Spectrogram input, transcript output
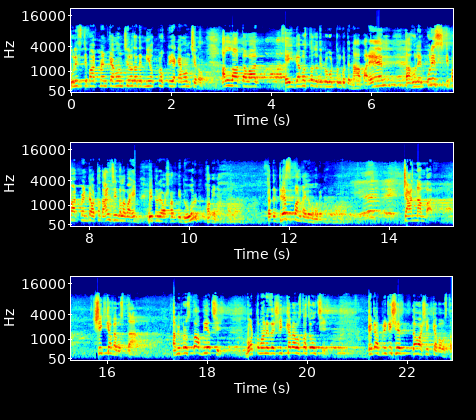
পুলিশ ডিপার্টমেন্ট কেমন ছিল? তাদের নিয়োগ প্রক্রিয়া কেমন ছিল? আল্লাহ দাওয়াত, এই ব্যবস্থা যদি প্রবর্তন করতে না পারেন, তাহলে পুলিশ ডিপার্টমেন্টে অর্থাৎ আইন শৃঙ্খলা বাহিনীর ভিতরে অশান্তি দূর হবে না। তাদের ড্রেস পাল্টাইলেও হবে না। চার নাম্বার, শিক্ষা ব্যবস্থা। আমি প্রস্তাব দিয়েছি, বর্তমানে যে শিক্ষা ব্যবস্থা চলছে, এটা ব্রিটিশের দেওয়া শিক্ষা ব্যবস্থা,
